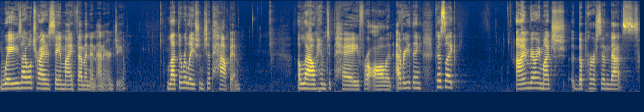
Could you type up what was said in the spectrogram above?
Ways I will try to stay in my feminine energy. Let the relationship happen. Allow him to pay for all and everything. Cause like I'm very much the person that's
